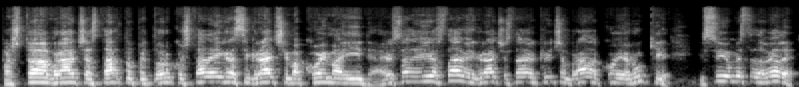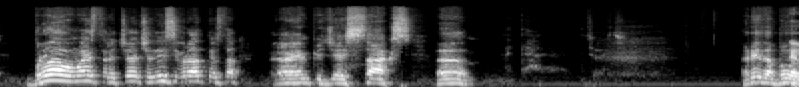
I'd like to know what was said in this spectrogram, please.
pa šta vraća startnu petorku, šta ne igra s igračima kojima ide. A još sad je ostavio igrača, ostavio Kričan Brana koji je ruki i svi umjesto da vele, bravo majstore čovječe, nisi vratio sta... E, MPJ sucks. Uh, Rida book. Ne,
